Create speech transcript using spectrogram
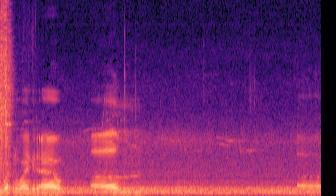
your weapon away and get it out. Um, um,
